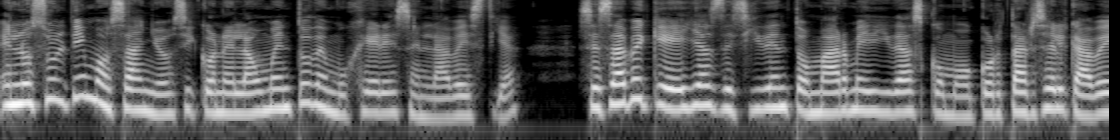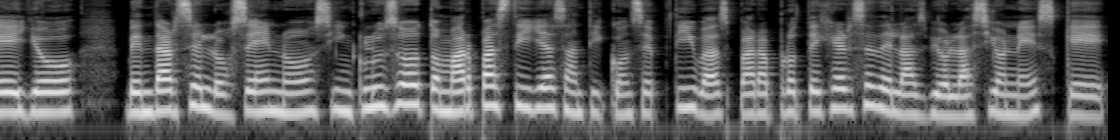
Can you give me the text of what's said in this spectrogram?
En los últimos años y con el aumento de mujeres en la bestia, se sabe que ellas deciden tomar medidas como cortarse el cabello, vendarse los senos, incluso tomar pastillas anticonceptivas para protegerse de las violaciones que,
